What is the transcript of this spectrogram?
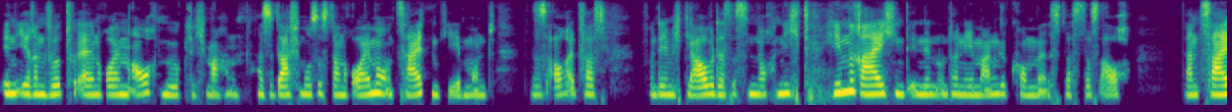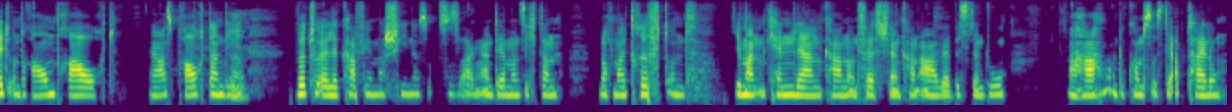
in ihren virtuellen Räumen auch möglich machen. Also dafür muss es dann Räume und Zeiten geben. Und das ist auch etwas, von dem ich glaube, dass es noch nicht hinreichend in den Unternehmen angekommen ist, dass das auch dann Zeit und Raum braucht. Ja, es braucht dann die ja. virtuelle Kaffeemaschine sozusagen, an der man sich dann nochmal trifft und jemanden kennenlernen kann und feststellen kann, ah, wer bist denn du? Aha, und du kommst aus der Abteilung.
